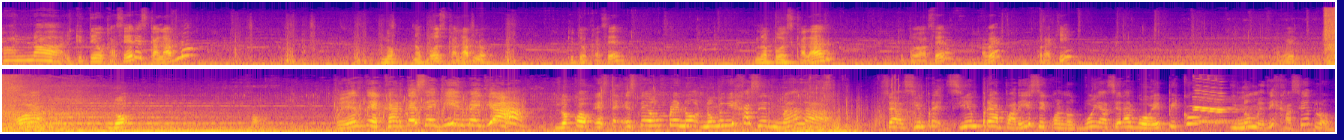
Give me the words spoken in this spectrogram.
¡Hola! ¿Y qué tengo que hacer? ¿Escalarlo? No, no puedo escalarlo. ¿Qué tengo que hacer? No lo puedo escalar. ¿Qué puedo hacer? A ver, por aquí. A ver. ¡Hola! ¡No! ¿Puedes dejar de seguirme ya? Loco, este, este hombre no, no me deja hacer nada. O sea, siempre, siempre aparece cuando voy a hacer algo épico y no me deja hacerlo.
